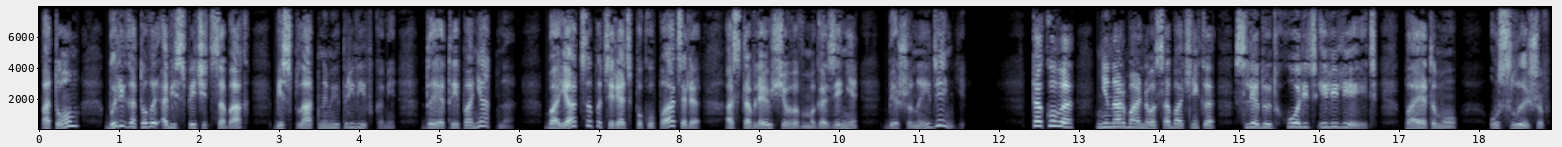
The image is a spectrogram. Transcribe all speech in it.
Потом были готовы обеспечить собак бесплатными прививками. Да это и понятно. Боятся потерять покупателя, оставляющего в магазине бешеные деньги. Такого ненормального собачника следует холить или леять, поэтому, услышав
